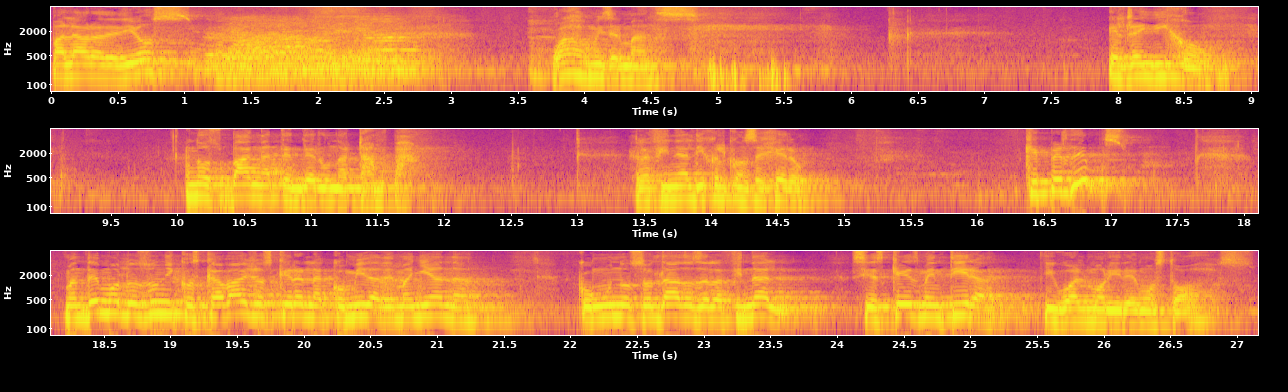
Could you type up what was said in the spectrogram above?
Palabra de Dios. Wow, mis hermanos. El rey dijo, nos van a tender una trampa. Al final dijo el consejero, ¿qué perdemos? Mandemos los únicos caballos que eran la comida de mañana con unos soldados a la final. Si es que es mentira, igual moriremos todos.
